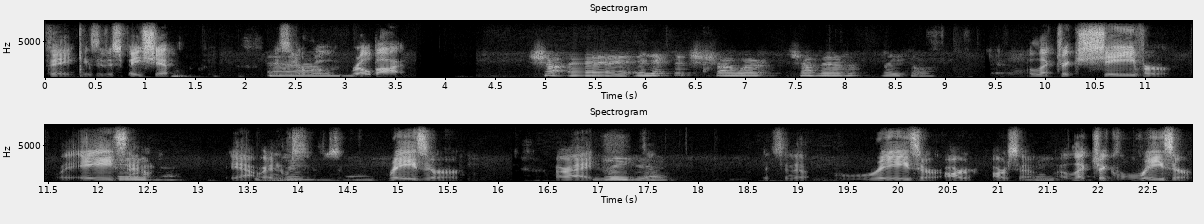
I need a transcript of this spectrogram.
thing? Is it a spaceship? Is it a ro- Um, robot? Sho- uh, electric shower shower razor. Electric shaver. A sound. Razor. Yeah, and Razor. razor. All right. Razor. It's an razor. R R sound. Razor. Electric razor.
